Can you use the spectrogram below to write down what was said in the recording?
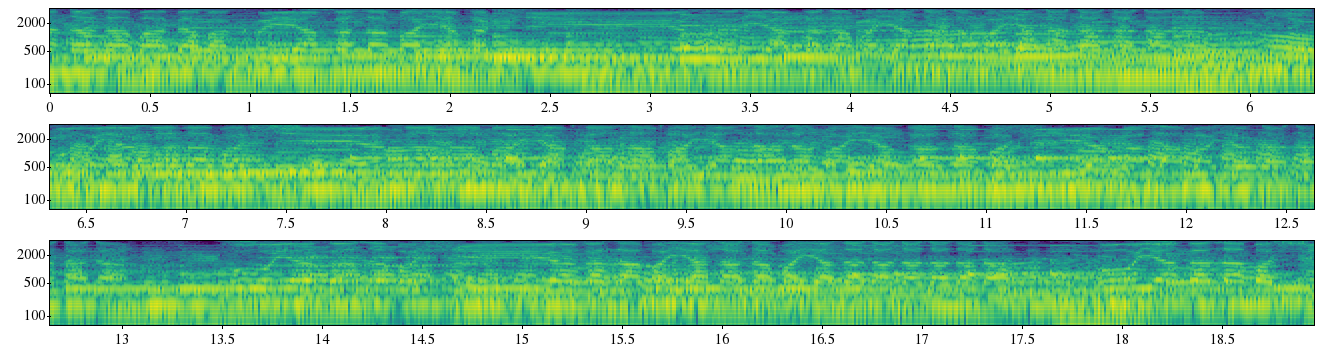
乌央嘎拉巴西亚，嘎巴嘎巴库央达达达巴央达西亚，达达达达。乌央嘎巴克音的央嘎巴巴巴呀，嘎巴西呀，哒哒哒哒哒，咿呀哒哒巴巴巴克央嘎巴嘎西，呀嘎的央嘎巴央哒哒巴央哒哒哒哒哒，乌央嘎巴西呀，嘎巴嘎巴央哒哒巴嘎巴西呀，嘎巴央哒哒哒哒，乌央嘎巴西呀，嘎巴央哒哒巴央哒哒哒哒哒，乌央嘎巴西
